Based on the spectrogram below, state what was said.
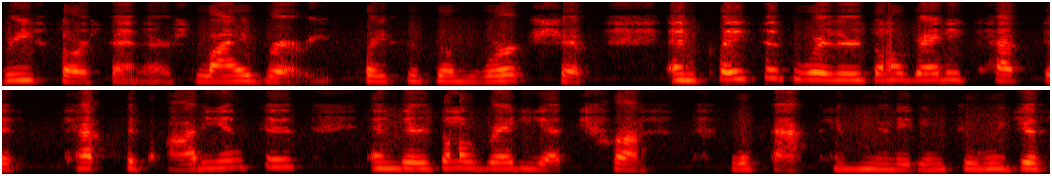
resource centers, libraries, places of worship, and places where there's already captive, captive audiences and there's already a trust with that community. So we just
